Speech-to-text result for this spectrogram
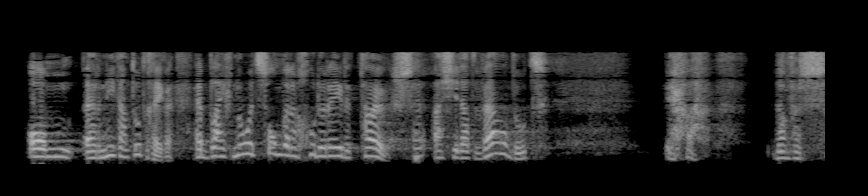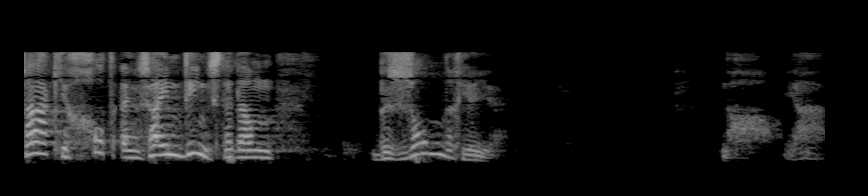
om er niet aan toe te geven. Het blijft nooit zonder een goede reden thuis. Als je dat wel doet, ja, dan verzaak je God en zijn dienst. Dan bezondig je je. Nou, ja.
